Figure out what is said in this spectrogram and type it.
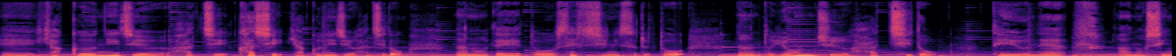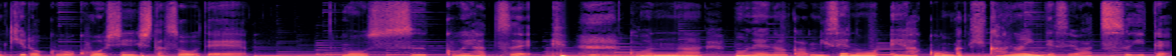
えー、128華氏128度なので、えっと、摂氏にするとなんと48度っていうねあの新記録を更新したそうで。もうすっごい暑い。こんなもうねなんか店のエアコンが効かないんですよ暑すぎて。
